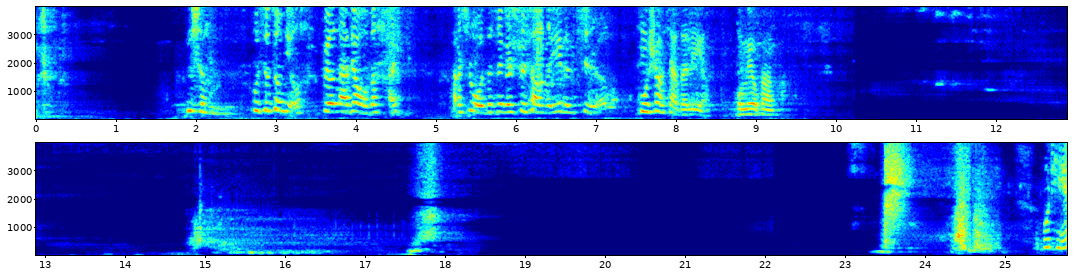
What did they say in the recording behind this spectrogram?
我上子。医生，我求求你了，不要拿掉我的孩子，他是我在这个世上唯一的亲人了。穆少下的令，我没有办法。穆提，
